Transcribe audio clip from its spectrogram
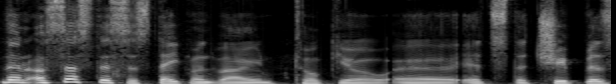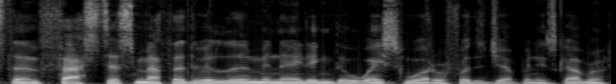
Then assess this statement by Tokyo. Uh, it's the cheapest and fastest method of eliminating the wastewater for the Japanese government.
